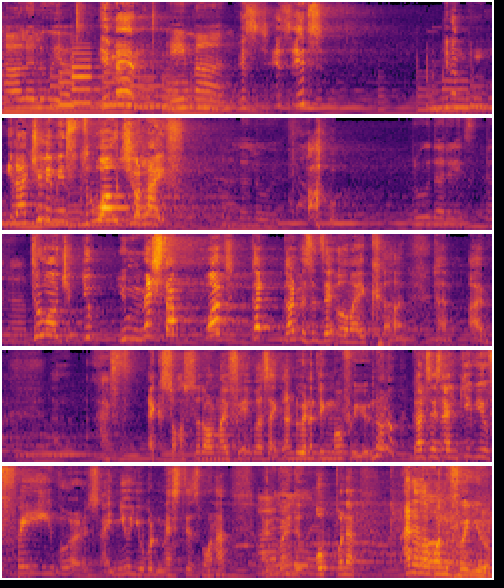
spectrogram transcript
Hallelujah. Amen. Amen. It's, it's, it's, you know, it actually means throughout your life. Hallelujah. Wow. Through the race that are- Throughout you, you, you messed up. What? God, God doesn't say, oh my God, I'm, I'm, I've exhausted all my favors. I can't do anything more for you. No, no. God says, I'll give you favors. I knew you would mess this one up. I'm going to open up another one for you.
